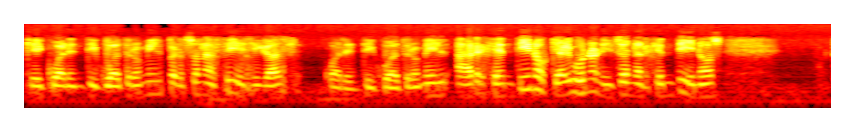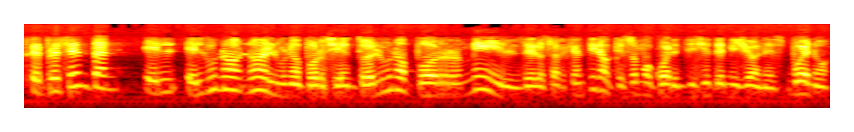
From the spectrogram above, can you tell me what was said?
que 44 mil personas físicas, 44 mil argentinos, que algunos ni son argentinos, representan el, el uno, no el 1%, el 1 por mil de los argentinos, que somos 47 millones. Bueno,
